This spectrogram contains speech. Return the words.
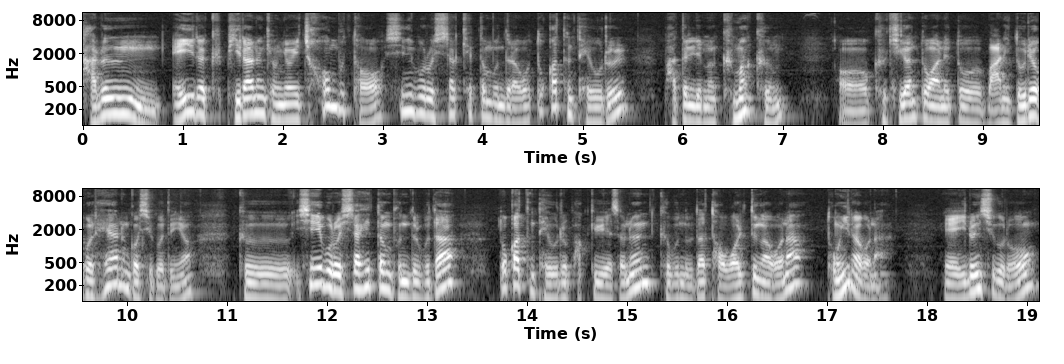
다른 A를 그 B라는 경영이 처음부터 신입으로 시작했던 분들하고 똑같은 대우를 받으려면 그만큼 어, 그 기간 동안에 또 많이 노력을 해야 하는 것이거든요. 그 신입으로 시작했던 분들보다 똑같은 대우를 받기 위해서는 그분보다 더 월등하거나 동일하거나 예, 이런 식으로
